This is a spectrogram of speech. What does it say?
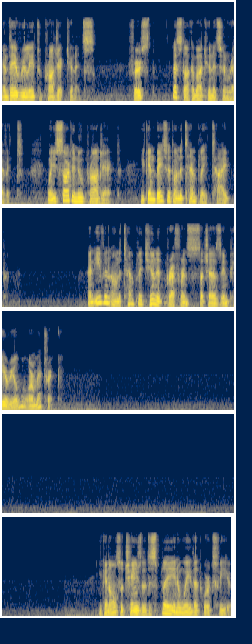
and they relate to project units. First, let's talk about units in Revit. When you start a new project, you can base it on a template type and even on a template unit preference such as imperial or metric. You can also change the display in a way that works for you.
